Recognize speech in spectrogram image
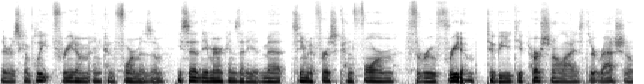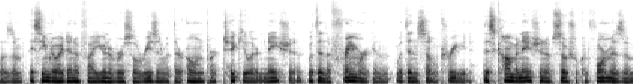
There is complete freedom in conformism. He said the Americans that he had met seemed to first conform through freedom, to be depersonalized through rationalism. They seem to identify universal reason with their own particular nation, within the framework and within some creed. This combination of social conformism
